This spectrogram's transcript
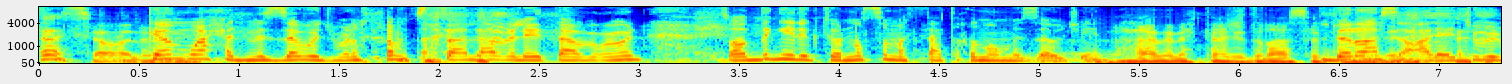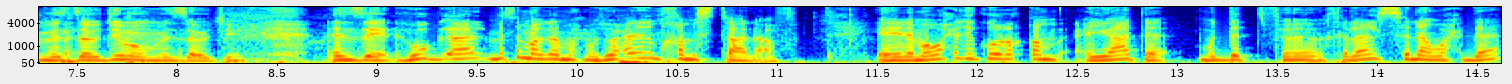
كم واحد متزوج من ال 5000 اللي يتابعون؟ صدقني دكتور نصهم تعتقد مو متزوجين. هذا نحتاج دراسة. دراسة عليه شوف المتزوجين مو متزوجين. إنزين هو قال مثل ما قال محمود هو عددهم 5000 يعني لما واحد يقول رقم عيادة مدة في خلال سنة واحدة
